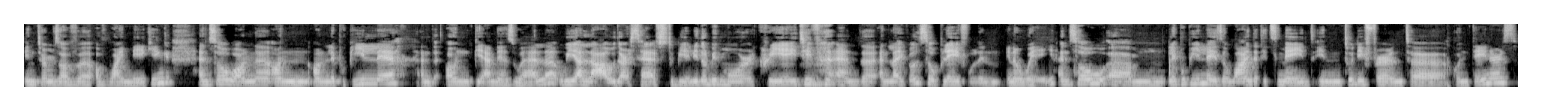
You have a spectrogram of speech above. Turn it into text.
in terms of uh, of winemaking. And so on uh, on on Le Pupille and on Piemme as well, we allowed ourselves to be a little bit more creative and uh, and like also playful in in a way. And so um, Le Pupille is a wine that it's made in two different uh, containers.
